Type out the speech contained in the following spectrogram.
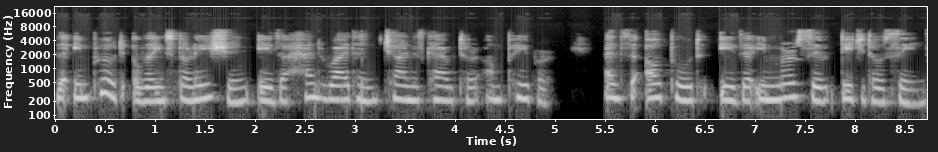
The input of the installation is a handwritten Chinese character on paper and the output is an immersive digital scene.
